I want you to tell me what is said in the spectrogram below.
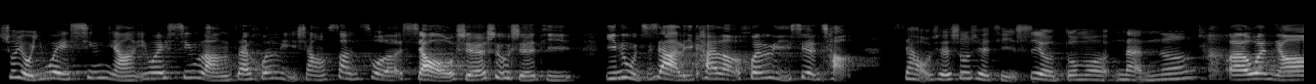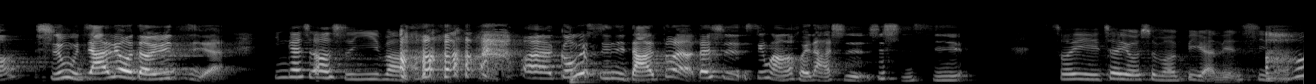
说有一位新娘因为新郎在婚礼上算错了小学数学题，一怒之下离开了婚礼现场。小学数学题是有多么难呢？我来问你哦，十五加六等于几？应该是二十一吧。呃，恭喜你答对了，但是新郎的回答是是十七。所以这有什么必然联系呢？哦，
